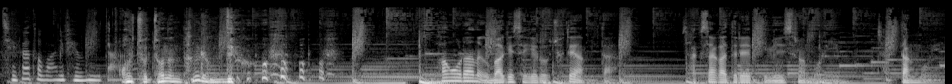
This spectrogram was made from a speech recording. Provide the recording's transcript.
제가 더 많이 배웁니다. 어, 저, 저는 방금. 황홀한 음악의 세계로 초대합니다. 작사가들의 비밀스런 모임, 작당 모임.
